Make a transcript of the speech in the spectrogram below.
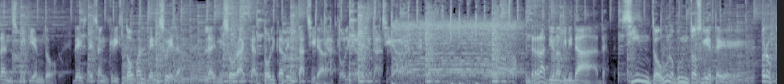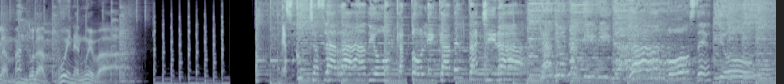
Transmitiendo desde San Cristóbal, Venezuela, la emisora católica del Táchira. Católica del Táchira. Radio Natividad 101.7, proclamando la buena nueva. Escuchas la radio católica del Táchira. Radio Natividad. La voz de Dios.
